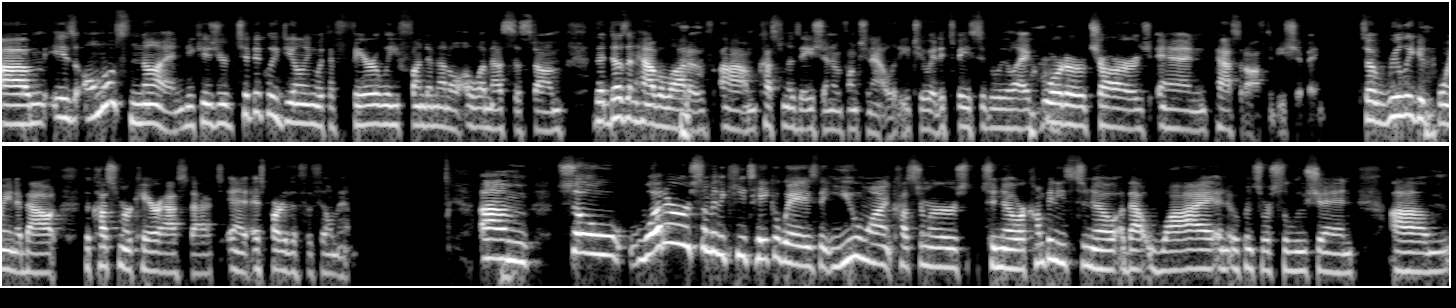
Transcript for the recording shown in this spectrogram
um, is almost none because you're typically dealing with a fairly fundamental oms system that doesn't have a lot mm. of um, customization and functionality to it it's basically like mm-hmm. order charge and pass it off to be shipping so really good point about the customer care aspect eh, as part of the fulfillment um, so, what are some of the key takeaways that you want customers to know or companies to know about why an open source solution um,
